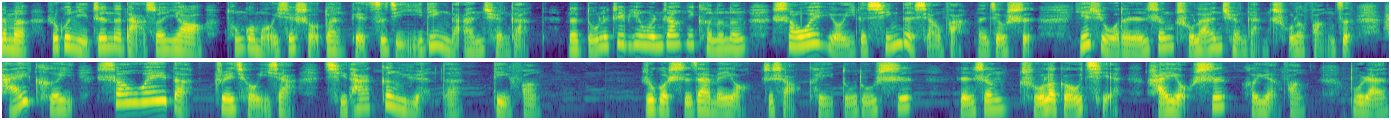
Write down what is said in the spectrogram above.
那么，如果你真的打算要通过某一些手段给自己一定的安全感，那读了这篇文章，你可能能稍微有一个新的想法，那就是，也许我的人生除了安全感，除了房子，还可以稍微的。追求一下其他更远的地方。如果实在没有，至少可以读读诗。人生除了苟且，还有诗和远方。不然，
